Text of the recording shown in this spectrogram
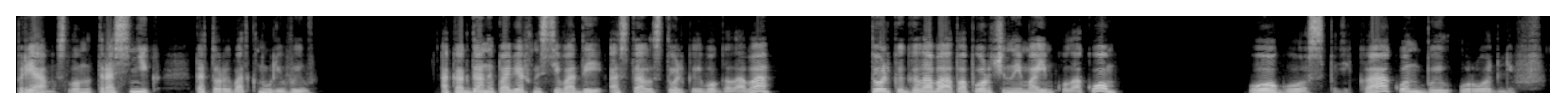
прямо, словно тростник, который воткнули в. А когда на поверхности воды осталась только его голова, только голова, попорченная моим кулаком, о, Господи, как он был уродлив!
